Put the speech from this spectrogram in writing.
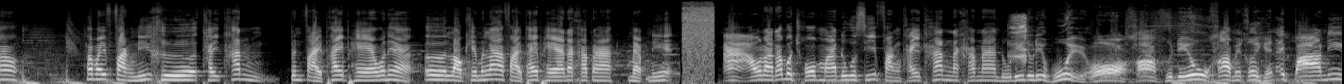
อ้าวทำไมฝั่งนี้คือไททันเป็นฝ่ายพ่ายแพ้วะเนี่ยเออเหล่าเคมล่าฝ่ายพ่ายแพ้นะครับนะแมปนี้ อ่าเอาล่ะท่านผู้ชมมาดูซิฝั่งไททันนะครับนะดูดิดูดิหุยโอ้ข้าคือดิวข้าไม่เคยเห็นไอ้ปลานี่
